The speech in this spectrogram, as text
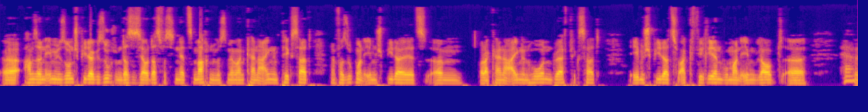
äh, haben sie dann eben so einen Spieler gesucht und das ist ja auch das, was die Nets machen müssen. Wenn man keine eigenen Picks hat, dann versucht man eben Spieler jetzt, ähm, oder keine eigenen hohen Draft-Picks hat, eben Spieler zu akquirieren, wo man eben glaubt, äh, ja,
